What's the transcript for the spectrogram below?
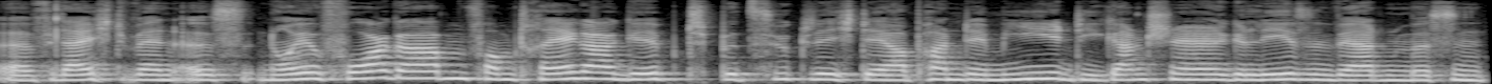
Äh, vielleicht, wenn es neue Vorgaben vom Träger gibt bezüglich der Pandemie, die ganz schnell gelesen werden müssen,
